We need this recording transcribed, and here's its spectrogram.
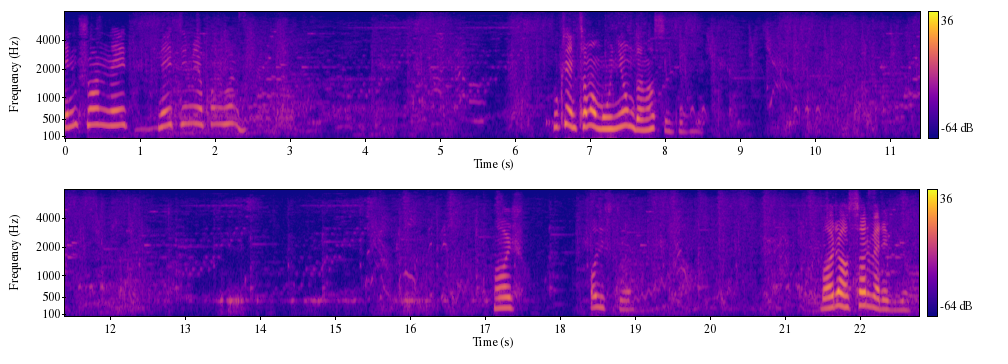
Benim şu an ne ne ettiğimi yapan var mı? Yok yani tamam oynuyorum da nasıl diyeyim. Hayır. Al işte. Bari hasar verebiliyor.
